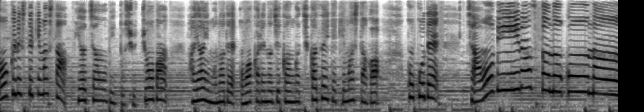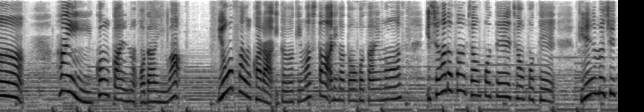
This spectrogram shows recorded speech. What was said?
お送りしてきました。フューチャーオービット出張版。早いものでお別れの時間が近づいてきましたが、ここで、チャオビーイラストのコーナー。はい、今回のお題は、りょうさんからいただきました。ありがとうございます。石原さん、ちゃんぽてー、ちゃんぽてー。ゲーム実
